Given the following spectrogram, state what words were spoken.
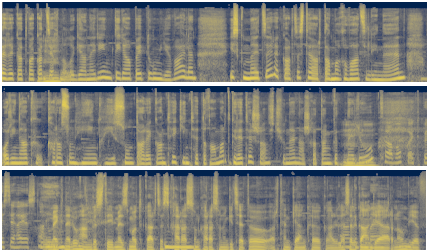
տեղեկատվական տեխնոլոգիաներին տիրապետում եւ այլն իսկ մեծերը կարծես թե արտամղված լինեն օրինակ 45-50 տարեկան թե կին թե տղամարդ գրեթե շանս չունեն աշխատանք գտնելու ցավոք այդպես է Հայաստանում մեկնելու հանգստի մեզ մոտ կարծես 40-45-ից հետո արդեն կյանքը կարելի ասել կանգ է առնում եւ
